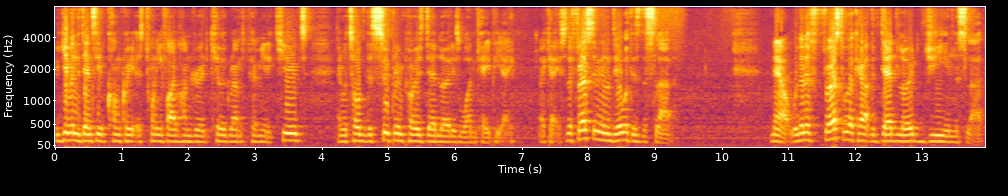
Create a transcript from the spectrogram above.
We're given the density of concrete as 2500 kilograms per meter cubed, and we're told that the superimposed dead load is 1 kPa. Okay, so the first thing we're going to deal with is the slab. Now, we're going to first work out the dead load G in the slab.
